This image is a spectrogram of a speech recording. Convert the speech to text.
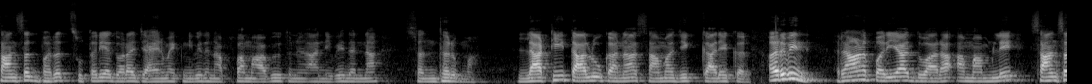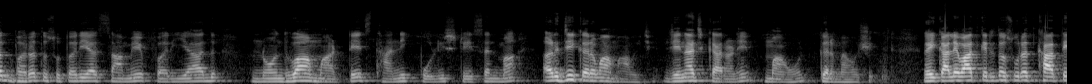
સાંસદ ભરત સુતરિયા દ્વારા જાહેરમાં એક નિવેદન આપવામાં આવ્યું હતું અને આ નિવેદનના સંદર્ભમાં લાઠી તાલુકાના સામાજિક કાર્યકર અરવિંદ રાણપરિયા દ્વારા આ મામલે સાંસદ ભરત સુતરિયા સામે ફરિયાદ નોંધવા માટે સ્થાનિક પોલીસ સ્ટેશનમાં અરજી કરવામાં આવી છે. જેના જ કારણે માહોલ ગરમાયો છે. ગઈકાલે વાત કરીએ તો સુરત ખાતે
